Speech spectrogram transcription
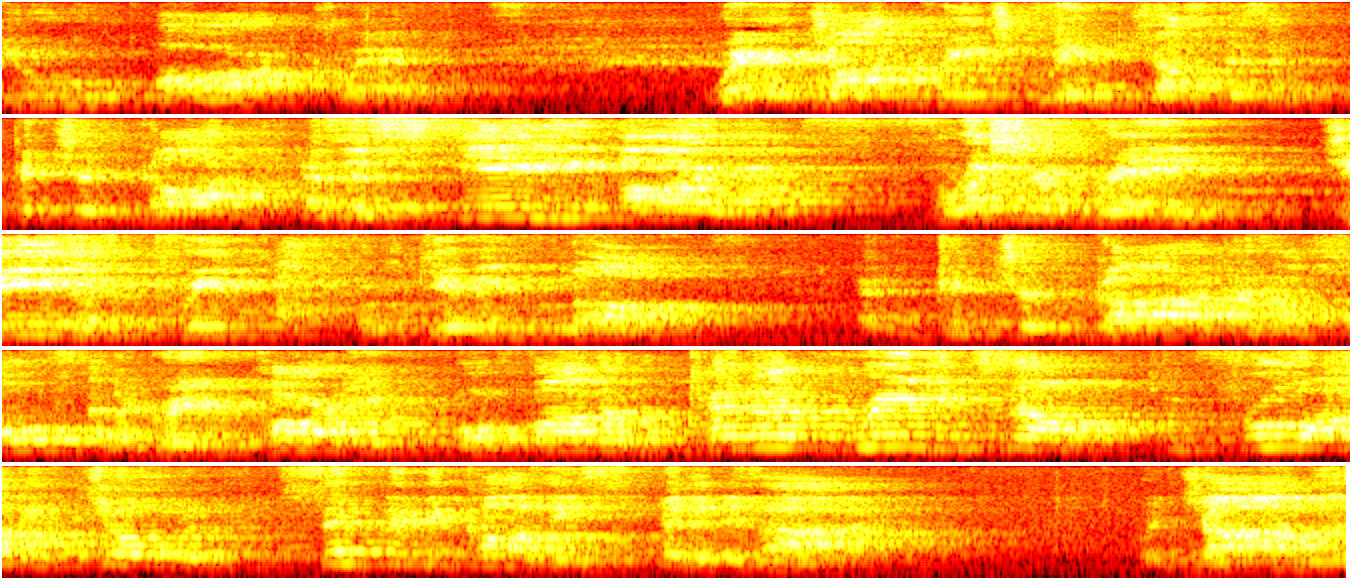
You are cleansed. Where John preached grim justice and pictured God as a steely-eyed thresher of grain, Jesus preached forgiving love and pictured God as a host at a great party or a father who cannot bring himself to throw out his children simply because they spit in his eye. When John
